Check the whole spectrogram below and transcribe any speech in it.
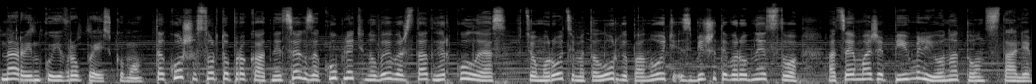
на ринку європейському. Також сортопрокатний цех закуплять новий верстат Геркулес. В цьому році металурги планують збільшити виробництво, а це майже півмільйона тонн сталі.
